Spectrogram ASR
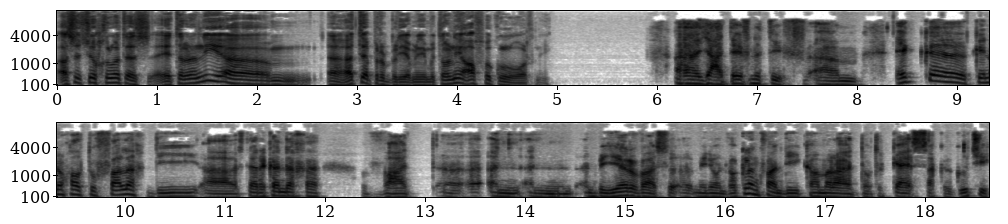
as dit so groot is, het hulle nie 'n um, 'n hitteprobleem nie, moet hulle nie afgekoel word nie. Uh ja, definitief. Ehm um, ek uh, ken nogal toevallig die uh sterrekundige wat uh, in in in beheer was uh, met die ontwikkeling van die kamera Dr. Kaz Sakaguchi.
